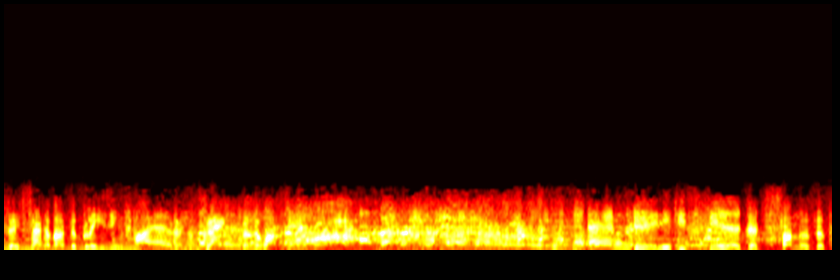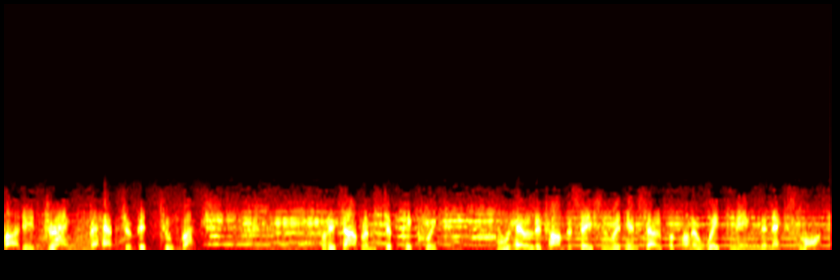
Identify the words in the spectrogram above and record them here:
as they sat about the blazing fire and drank from the wassail. And uh, it is feared that some of the party drank perhaps a bit too much. For example, Mr. Pickwick, who held a conversation with himself upon awakening the next morning.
